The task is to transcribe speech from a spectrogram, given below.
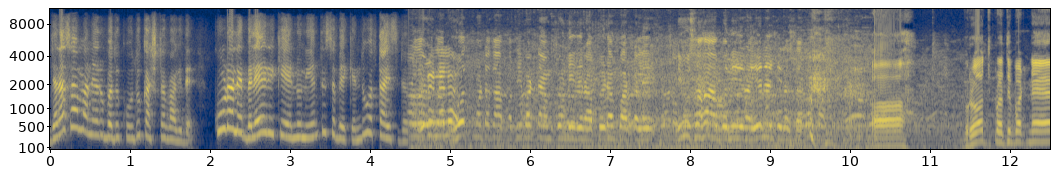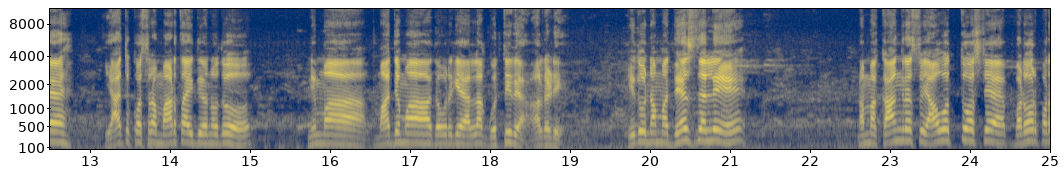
ಜನಸಾಮಾನ್ಯರು ಬದುಕುವುದು ಕಷ್ಟವಾಗಿದೆ. ಕೂಡಲೇ ಬೆಲೆ ಏರಿಕೆಯನ್ನು ನಿಯಂತ್ರಿಸಬೇಕೆಂದು ಒತ್ತಾಯಿಸಿದರು. ಬೃಹತ್ ಮಟ್ಟದ ಪ್ರತಿಭಟನೆ ಹಮ್ಮಿಕೊಂಡಿದ್ದೀರಾ ಫ್ರೀಡಂ ಪಾರ್ಕ್ ಅಲ್ಲಿ ನೀವು ಸಹ ಬಂದಿದ್ದೀರಾ? ಏನ್ ಹೇಳ್ತೀರಾ ಸರ್? ಆ, ಬೃಹತ್ ಪ್ರತಿಭಟನೆ ಯಾತಕ್ಕೋಸ್ಕರ ಮಾಡ್ತಾ ಇದ್ದೀವಿ ಅನ್ನೋದು ನಿಮ್ಮ ಮಾಧ್ಯಮದವರಿಗೆ ಎಲ್ಲ ಗೊತ್ತಿದೆ ಆಲ್ರೆಡಿ ಇದು ನಮ್ಮ ದೇಶದಲ್ಲಿ ನಮ್ಮ ಕಾಂಗ್ರೆಸ್ ಯಾವತ್ತೂ ಅಷ್ಟೇ ಬಡವರ ಪರ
